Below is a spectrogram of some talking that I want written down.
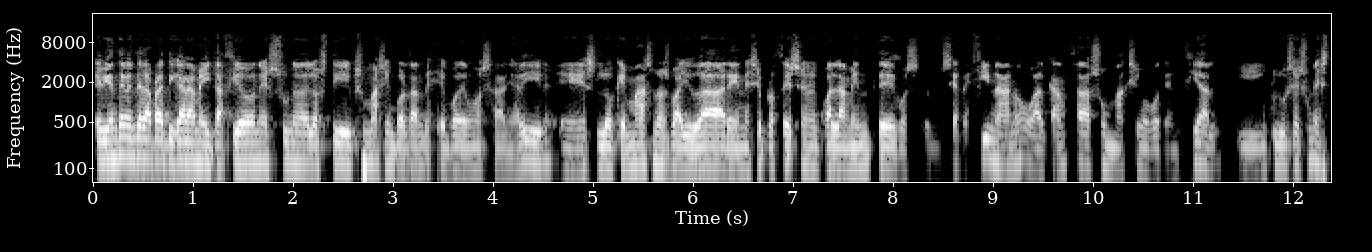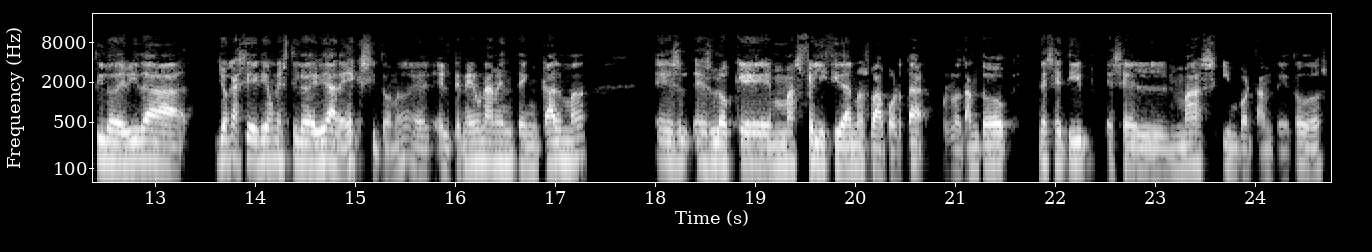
Evidentemente la práctica de la meditación es uno de los tips más importantes que podemos añadir, es lo que más nos va a ayudar en ese proceso en el cual la mente pues, se refina ¿no? o alcanza su máximo potencial e incluso es un estilo de vida, yo casi diría un estilo de vida de éxito, ¿no? el, tener una mente en calma. Es, es, lo que más felicidad nos va a aportar. Por lo tanto, ese tip es el más importante de todos.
